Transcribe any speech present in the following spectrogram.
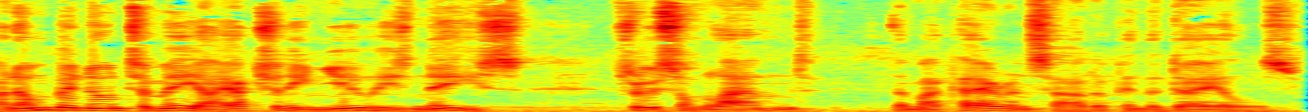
and unbeknown to me, I actually knew his niece through some land that my parents had up in the Dales,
